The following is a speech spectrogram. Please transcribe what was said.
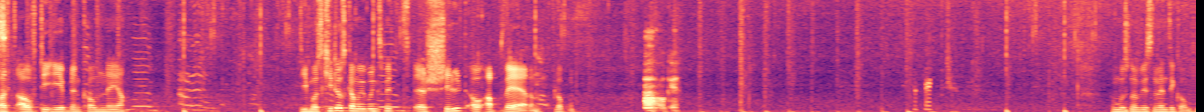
Passt auf, die Ebenen kommen näher. Die Moskitos kann man übrigens mit äh, Schild auch abwehren. Blocken. Ah, okay. Perfekt. Man muss nur wissen, wenn sie kommen.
